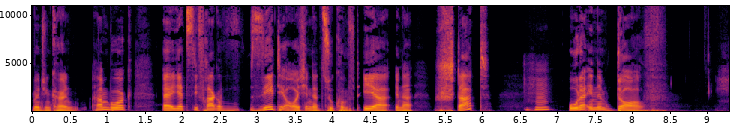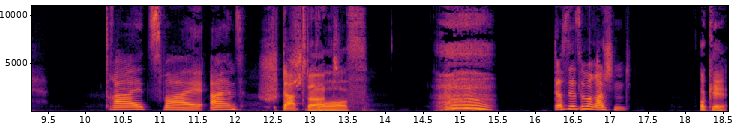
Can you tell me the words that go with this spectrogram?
München, Köln, Hamburg. Äh, jetzt die Frage: Seht ihr euch in der Zukunft eher in einer Stadt Mhm. oder in einem Dorf? Drei, zwei, eins, Stadt. Stadt. Dorf. Das ist jetzt überraschend. Okay.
